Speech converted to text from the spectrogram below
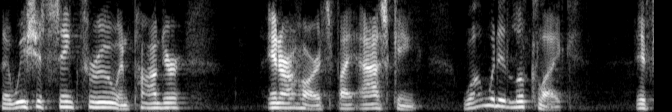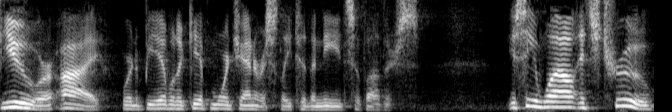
that we should think through and ponder in our hearts by asking, what would it look like if you or I were to be able to give more generously to the needs of others? You see, while it's true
